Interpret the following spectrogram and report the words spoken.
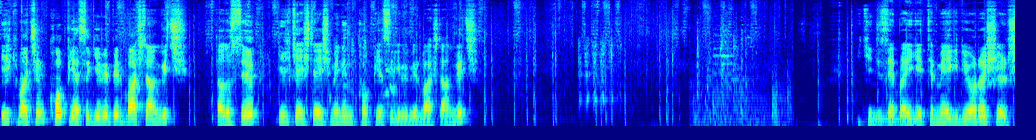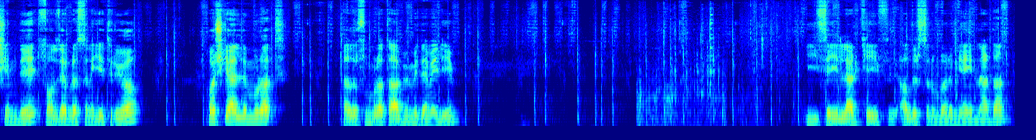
İlk maçın kopyası gibi bir başlangıç. Daha doğrusu ilk eşleşmenin kopyası gibi bir başlangıç. İkinci zebrayı getirmeye gidiyor. Rusher şimdi son zebrasını getiriyor. Hoş geldin Murat. Daha doğrusu Murat abi mi demeliyim. İyi seyirler, keyif alırsın umarım yayınlardan.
